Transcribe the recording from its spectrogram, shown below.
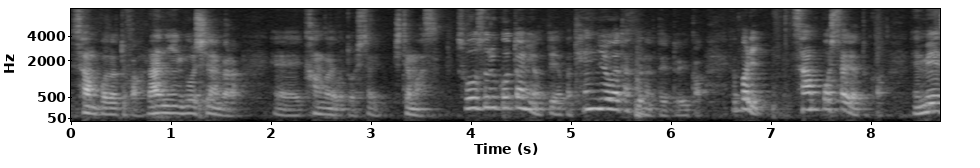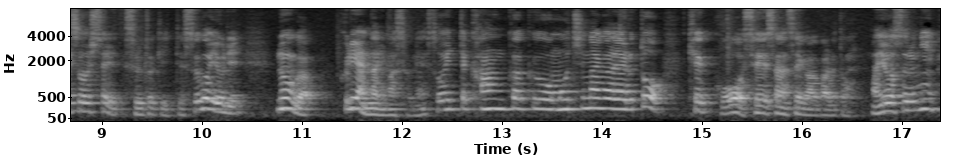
散歩だとかランニングをしながら、えー、考え事をしたりしてます。そうすることによってやっぱ天井が高くなったりというか、やっぱり散歩したりだとか、瞑想したりする時ってすごいより脳がクリアになりますよね。そういった感覚を持ちながらやると結構生産性が上がると。まあ、要するに、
